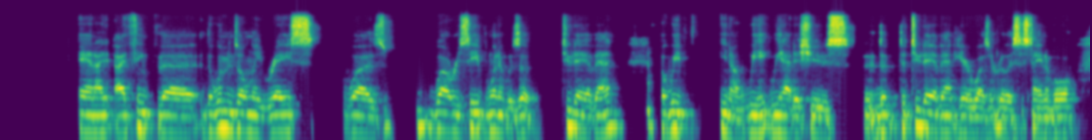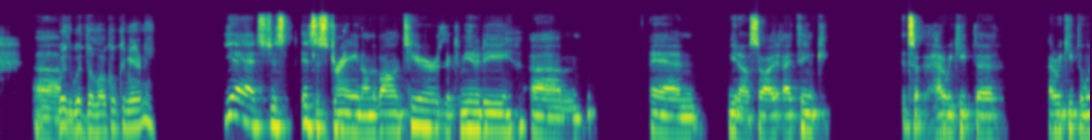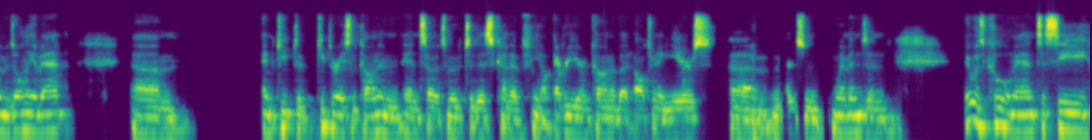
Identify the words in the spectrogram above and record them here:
and I, I think the the women's only race was well received when it was a two day event, but we you know we we had issues. The the two day event here wasn't really sustainable um, with with the local community. Yeah, it's just it's a strain on the volunteers, the community, um, and you know. So I, I think it's a, how do we keep the how do we keep the women's only event um, and keep the keep the race in Kona and, and so it's moved to this kind of you know every year in Kona but alternating years um, men's and women's and it was cool man to see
